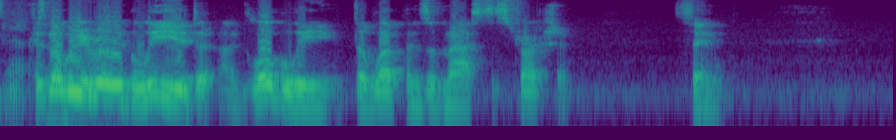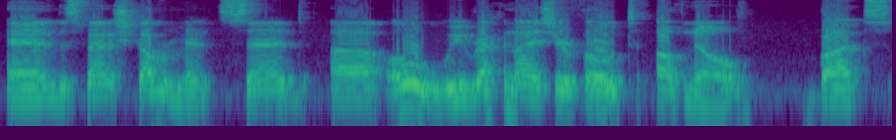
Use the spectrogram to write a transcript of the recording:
Yeah. Because nobody really believed uh, globally the weapons of mass destruction thing. And the Spanish government said, uh, "Oh, we recognize your vote of no, but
